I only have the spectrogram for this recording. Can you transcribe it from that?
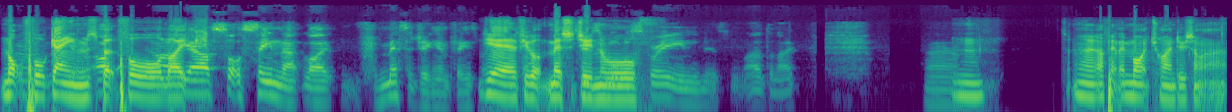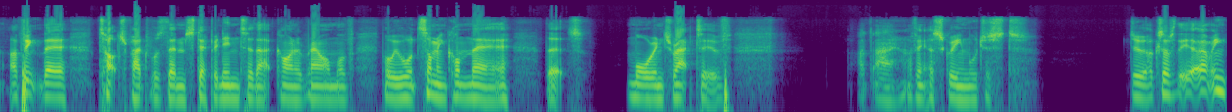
Not for games, yeah, but for uh, like yeah, I've sort of seen that like for messaging and things. but yeah, if you've got messaging or screen, I don't know. Um, Mm. Uh, I think they might try and do something like that. I think their touchpad was them stepping into that kind of realm of, well, we want something on there that's more interactive. I, don't know, I think a screen will just do it. Because I mean,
